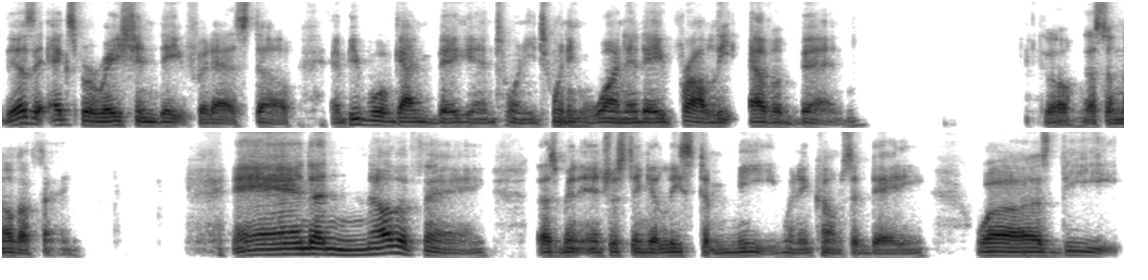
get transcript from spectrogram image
There's an expiration date for that stuff, and people have gotten bigger in 2021 than they've probably ever been. So that's another thing. And another thing that's been interesting, at least to me, when it comes to dating, was the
